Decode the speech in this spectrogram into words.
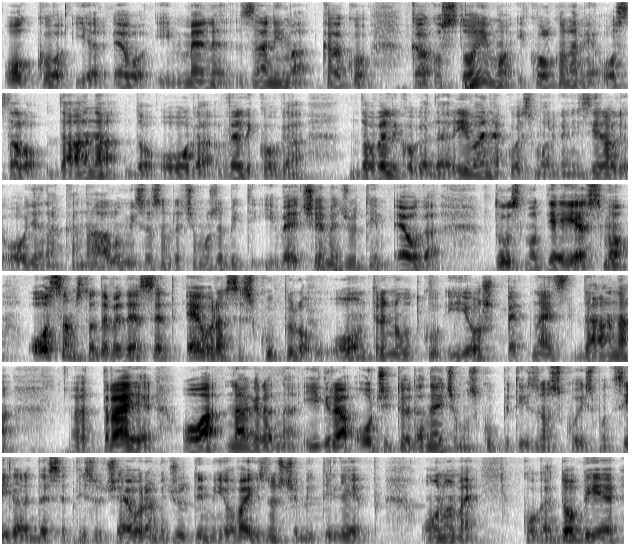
oko jer evo i mene zanima kako, kako stojimo i koliko nam je ostalo dana do ovoga velikoga do velikoga darivanja koje smo organizirali ovdje na kanalu. Mislio sam da će možda biti i veće, međutim, evo ga, tu smo gdje jesmo. 890 eura se skupilo u ovom trenutku i još 15 dana traje ova nagradna igra. Očito je da nećemo skupiti iznos koji smo ciljali 10.000 eura, međutim i ovaj iznos će biti lijep onome koga dobije.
